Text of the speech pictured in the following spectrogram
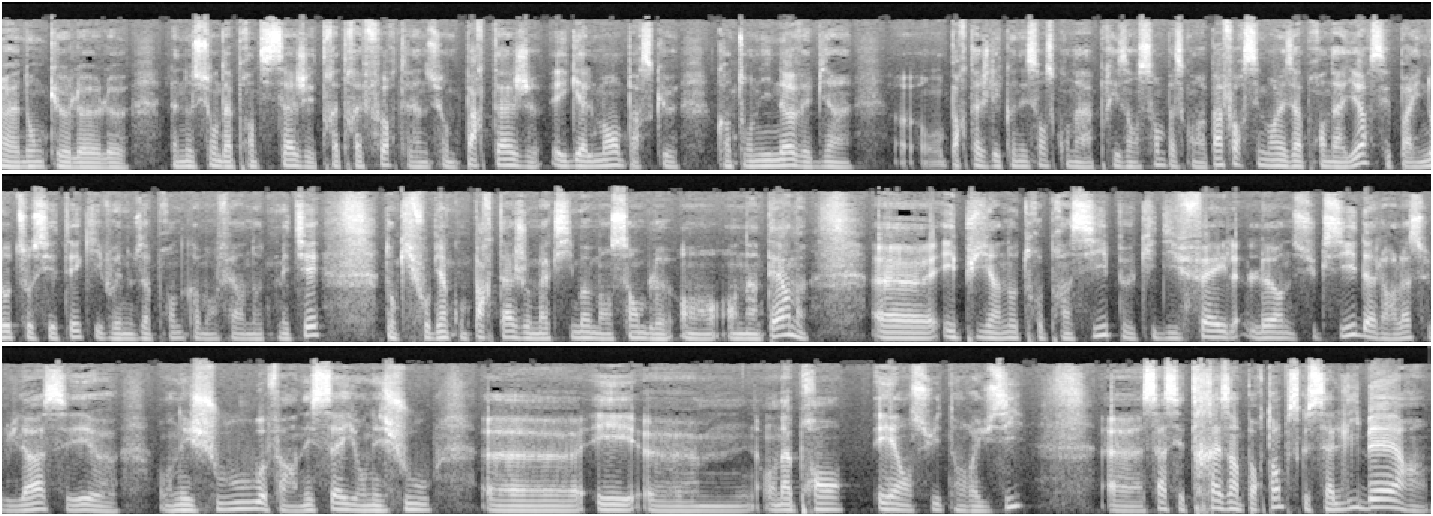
Euh, donc euh, le, le, la notion d'apprentissage est très très forte, la notion de partage également parce que quand on innove, eh bien, euh, on partage les connaissances qu'on a apprises ensemble parce qu'on va pas forcément les apprendre ailleurs. C'est pas une autre société qui va nous apprendre comment faire notre métier. Donc il faut bien qu'on partage au maximum ensemble en, en interne. Euh, et puis un autre principe qui dit fail, learn, succeed. Alors là, celui-là, c'est on échoue, enfin on essaye, on échoue et on apprend et ensuite on réussit. ça c'est très important parce que ça libère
